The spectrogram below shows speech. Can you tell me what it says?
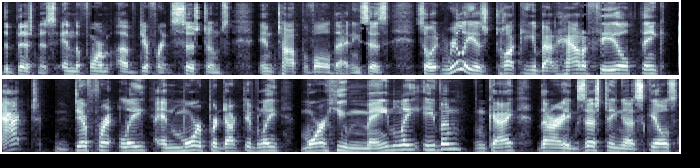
the business in the form of different systems in top of all that. And he says, so it really is talking about how to feel, think, act differently and more productively, more humanely even, okay, than our existing uh, skills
